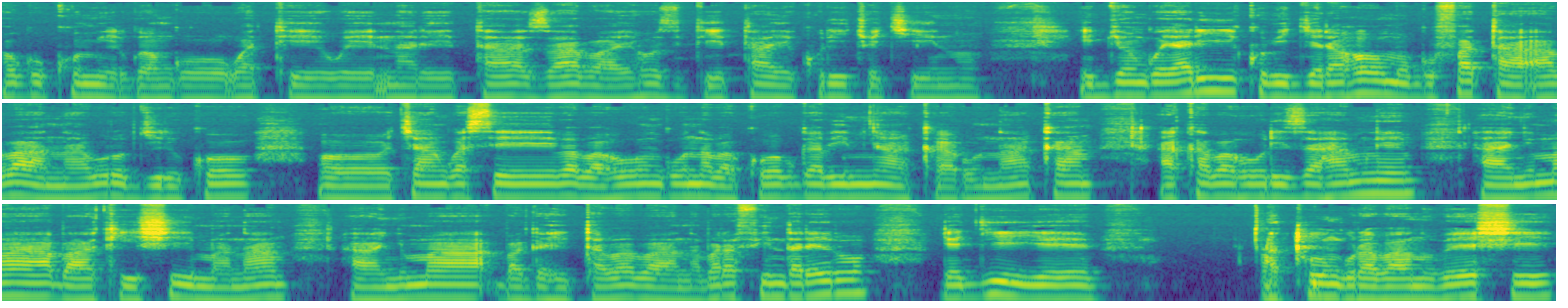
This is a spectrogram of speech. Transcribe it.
wo gukumirwa ngo watewe na leta zabayeho zititaye kuri icyo kintu. Ibyo ngo yari kubigeraho mu gufata abana b'urubyiruko cyangwa se b'abahungu n'abakobwa b'imyaka runaka akabahuriza hamwe hanyuma bakishimana hanyuma bagahita babana. Barafinda rero yagiye atungura abantu benshi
